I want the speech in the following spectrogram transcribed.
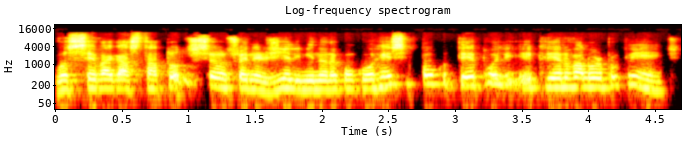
você vai gastar toda a sua energia eliminando a concorrência e pouco tempo criando valor para o cliente.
